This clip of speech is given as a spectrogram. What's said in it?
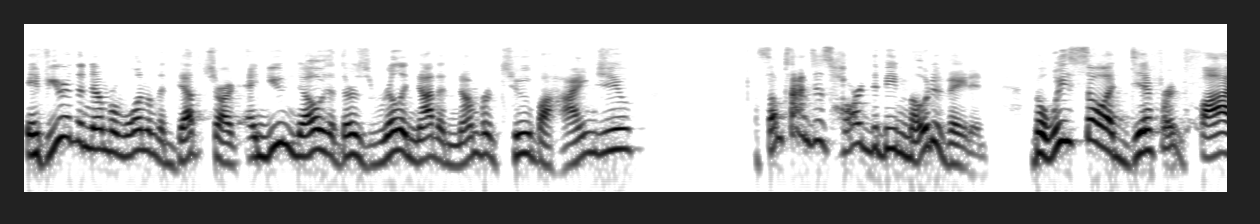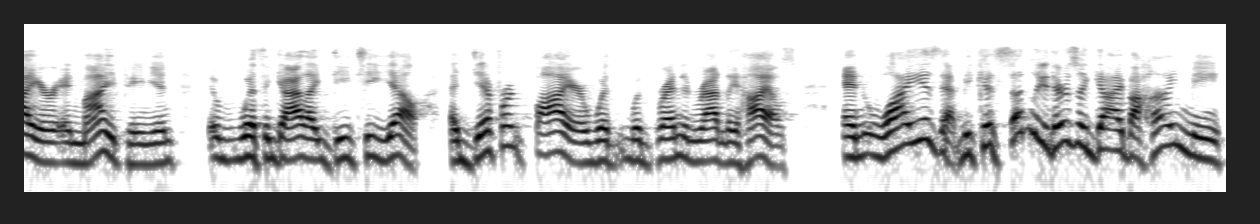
If you're the number one on the depth chart and you know that there's really not a number two behind you, sometimes it's hard to be motivated. But we saw a different fire, in my opinion, with a guy like DTL, a different fire with, with Brendan Radley Hiles. And why is that? Because suddenly there's a guy behind me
